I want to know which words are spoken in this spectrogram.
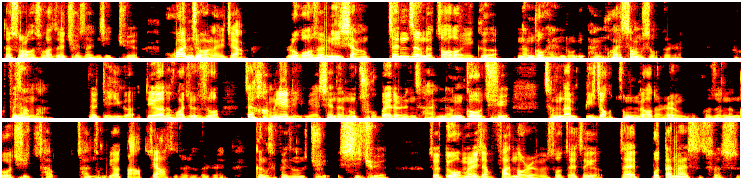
但说老实话，这个确实很紧缺。换句话来讲。如果说你想真正的招到一个能够很容易很快上手的人，非常难。这第一个。第二的话就是说，在行业里面现在能储备的人才，能够去承担比较重要的任务，或者能够去产产生比较大价值的这个人，更是非常的缺稀缺。所以对我们来讲，烦恼认为说，在这个在不单单是测试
